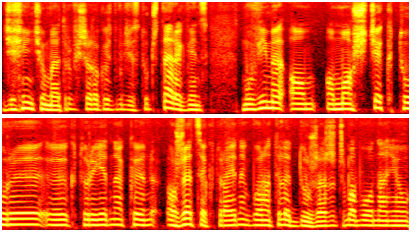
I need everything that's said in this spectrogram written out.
10 metrów i szerokość 24, więc mówimy o, o moście, który, który jednak, o rzece, która jednak była na tyle duża, że trzeba było na, nią,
